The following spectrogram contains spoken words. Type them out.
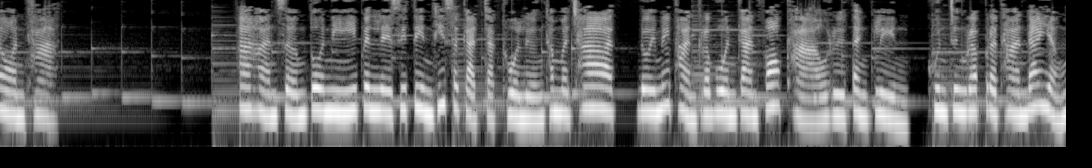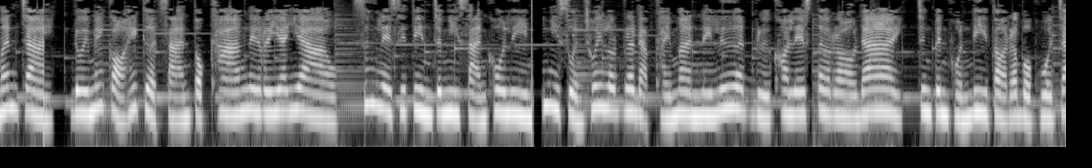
นอนค่ะ อาหารเสริมตัวนี้เป็นเลซิตินที่สกัดจากถั่วเหลืองธรรมชาติ โดยไม่ผ่านกระบวนการฟอกขาวหรือแต่งกลิ่น คุณจึงรับประทานได้อย่างมั่นใจ โดยไม่ก่อให้เกิดสารตกค้างในระยะยาว ซึ่งเลซิตินจะมีสารโคลีนที่มีส่วนช่วยลดระดับไขมันในเลือด หรือคอเลสเตอรอลได้ จึงเป็นผลดีต่อระบบหัวใจ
